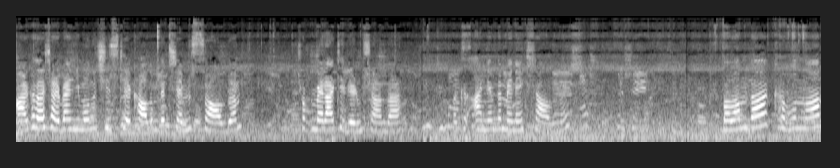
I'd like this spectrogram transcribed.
Arkadaşlar ben limonlu cheesecake aldım bir de tiramisu aldım. Çok merak ediyorum şu anda. Bakın annem de menekşe almış. Babam da kavunla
